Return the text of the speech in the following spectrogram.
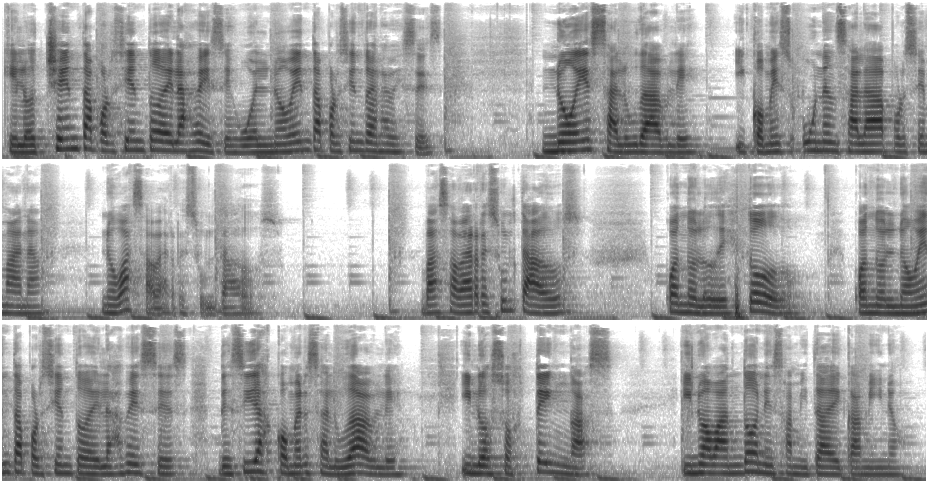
que el 80% de las veces o el 90% de las veces no es saludable y comes una ensalada por semana, no vas a ver resultados. Vas a ver resultados cuando lo des todo, cuando el 90% de las veces decidas comer saludable y lo sostengas y no abandones a mitad de camino.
